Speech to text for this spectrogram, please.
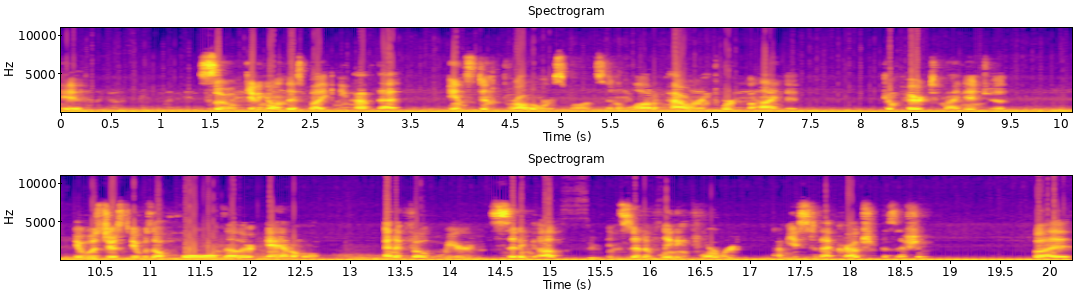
kid. So getting on this bike, you have that instant throttle response and a lot of power and torque behind it compared to my Ninja. It was just, it was a whole nother animal. And it felt weird sitting up instead of leaning forward. I'm used to that crouched position. But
